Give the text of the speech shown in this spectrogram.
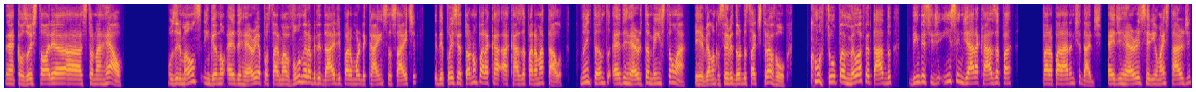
né, causou a história a se tornar real. Os irmãos enganam Ed e Harry a postar uma vulnerabilidade para Mordecai em seu site e depois retornam para a casa para matá-lo. No entanto, Ed e Harry também estão lá e revelam que o servidor do site travou. Com o Tulpa não afetado, Dean decide incendiar a casa pa para parar a entidade. Ed e Harry seriam mais tarde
